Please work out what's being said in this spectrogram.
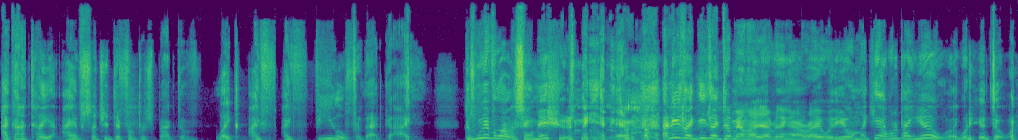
I got to tell you, I have such a different perspective. Like, I, I feel for that guy. Because we have a lot of the same issues, me and him. And he's like, he's like, tell me, I'm like, everything all right with you? I'm like, yeah, what about you? Like, what are you doing?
